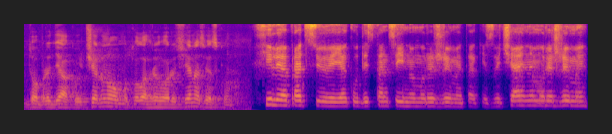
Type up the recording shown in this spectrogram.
Добре, дякую. Чернов Микола Григорович є на зв'язку? Філія працює як у дистанційному режимі, так і звичайному режимі.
